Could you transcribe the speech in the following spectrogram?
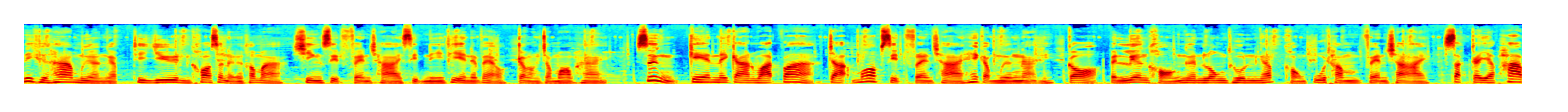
นี่คือ 5 เมืองครับที่ยื่นข้อเสนอเข้ามาชิงสิทธิ์แฟรนไชส์สิทธิ์นี้ที่ NFL กำลังจะมอบให้ ซึ่งเกณฑ์ในการวัดว่าจะมอบสิทธิ์แฟรนไชส์ให้กับเมืองไหน ก็เป็นเรื่องของเงินลงทุนครับของผู้ทำแฟรนไชส์ศักยภาพ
